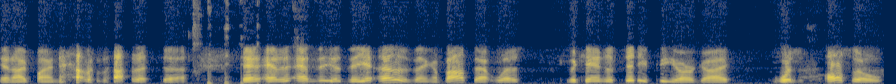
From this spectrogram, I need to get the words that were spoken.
And I find out about it. Uh, and and, and the, the other thing about that was the Kansas City PR guy was also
